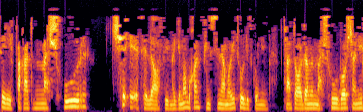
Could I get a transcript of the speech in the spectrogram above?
سری فقط مشهور چه اعتلافی مگه ما می‌خوایم فیلم سینمایی تولید کنیم؟ چند تا آدم مشهور باشن این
